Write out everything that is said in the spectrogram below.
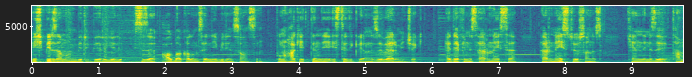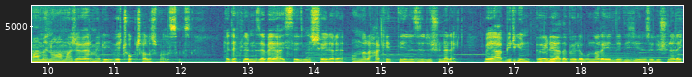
Hiçbir zaman bir biri gelip size al bakalım sen iyi bir insansın, bunu hak ettin diye istediklerinizi vermeyecek. Hedefiniz her neyse, her ne istiyorsanız kendinizi tamamen o amaca vermeli ve çok çalışmalısınız. Hedeflerinize veya istediğiniz şeylere onları hak ettiğinizi düşünerek veya bir gün öyle ya da böyle bunları elde edeceğinizi düşünerek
